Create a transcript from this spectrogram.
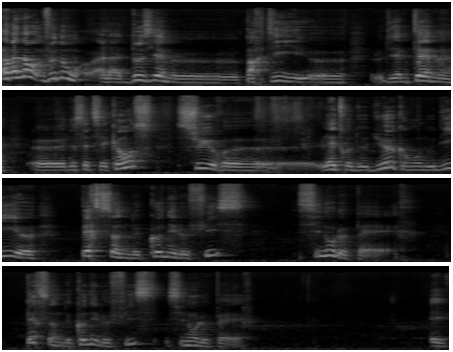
Ah maintenant, venons à la deuxième euh, partie, euh, le deuxième thème de cette séquence sur l'être de Dieu, quand on nous dit personne ne connaît le Fils sinon le Père. Personne ne connaît le Fils sinon le Père. Et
